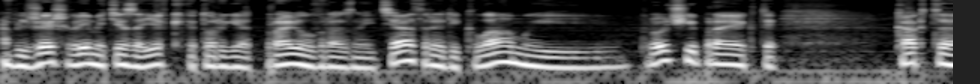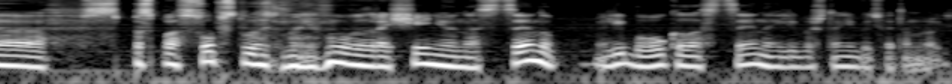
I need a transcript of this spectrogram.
в ближайшее время те заявки, которые я отправил в разные театры, рекламы и прочие проекты, как-то поспособствуют моему возвращению на сцену, либо около сцены, либо что-нибудь в этом роде.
